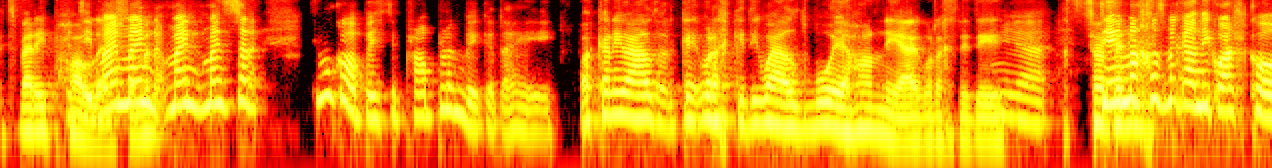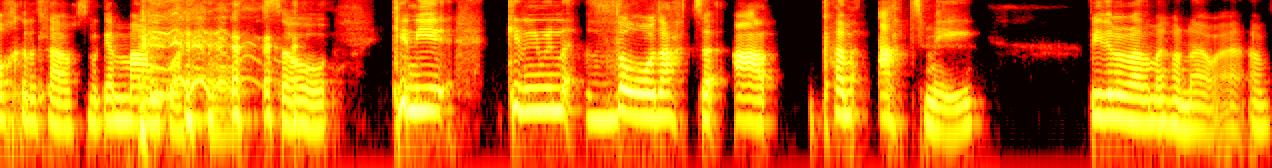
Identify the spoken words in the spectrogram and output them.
It's very polished. Mae'n mae, mae, mae, mae, Dwi'n gwybod beth yw problem fi gyda hi. Wel, can i weld, wrach gyd i weld mwy ohoni a wrach gyd i... Yeah. Dim achos mae gan i gwell coch gyda llaw, achos mae gen mam gwell coch. so, cyn i, cyn i rywun ddod at, a, come at me, fi ddim yn meddwl mae hwnna we.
